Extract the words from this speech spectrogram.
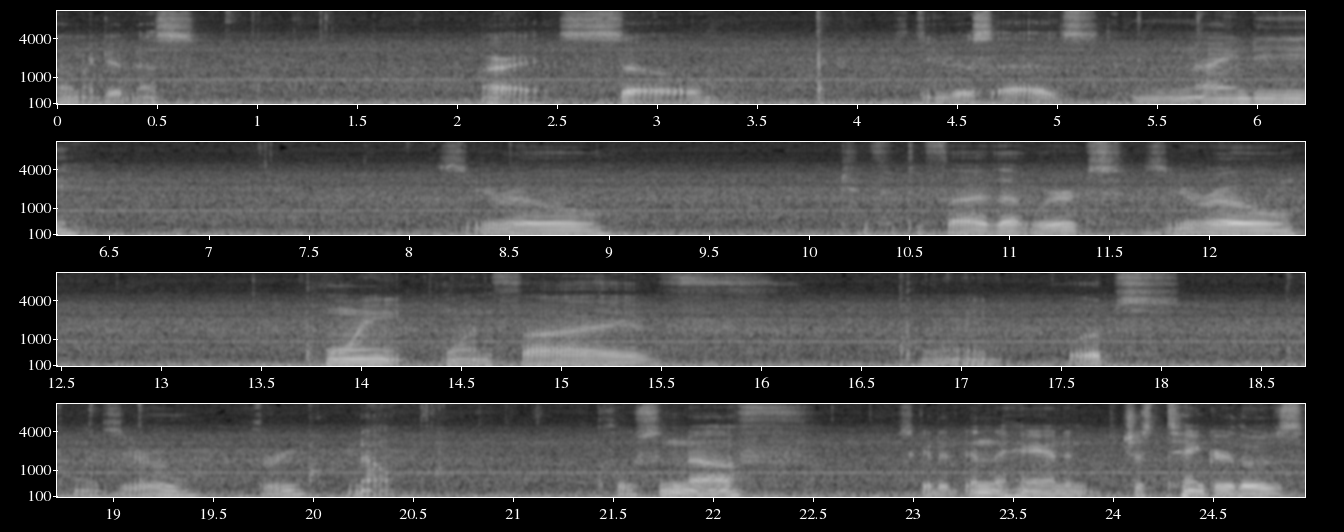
Oh my goodness. Alright, so do this as 90, 0, 255, that works, 0, 0.15, point, whoops, 0, 3, no, close enough. Let's get it in the hand and just tinker those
